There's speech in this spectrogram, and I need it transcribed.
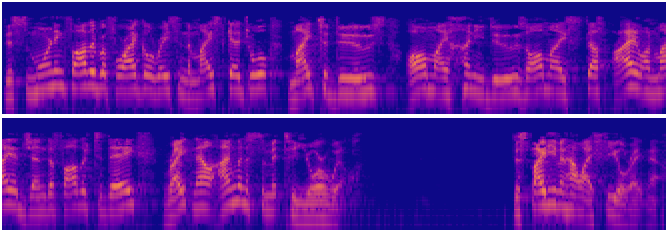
this morning, Father, before I go race into my schedule, my to dos, all my honeydews, all my stuff I on my agenda, Father, today, right now, I'm going to submit to your will. Despite even how I feel right now.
